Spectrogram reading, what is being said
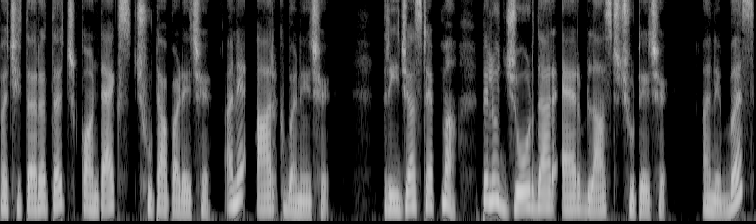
પછી તરત જ કોન્ટેક્ટ્સ છૂટા પડે છે અને આર્ક બને છે. ત્રીજા સ્ટેપમાં પેલું જોરદાર એર બ્લાસ્ટ છૂટે છે. અને બસ,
